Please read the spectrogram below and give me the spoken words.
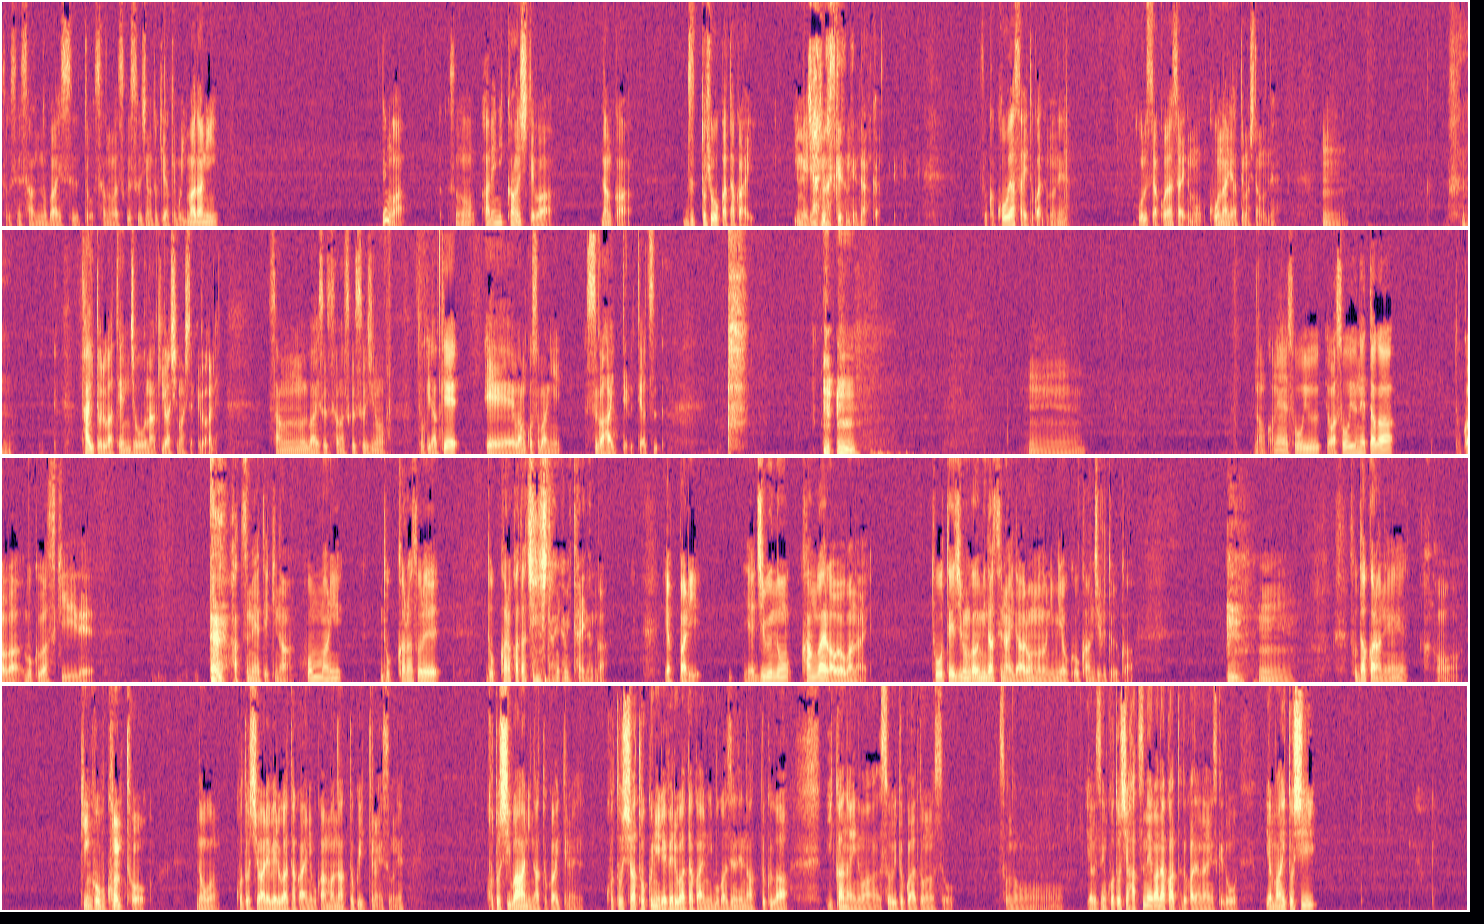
そうですね。3の倍数と3がつく数字の時だけもいまだにでもそのあれに関してはなんかずっと評価高いイメージありますけどね なんか。そっか高野菜とかでもねオールスター高野菜でもコーナーになってましたもんね。うん。タイトルが天井な気がしましたけどあれ。3倍数3がつく数字の時だけ、えー、わんこそばに酢が入ってるってやつ。うん。なんかねそういうそういうネタがとかが僕が好きで 発明的なほんまにどっからそれどっから形にしたんやみたいなのがやっぱりいや自分の考えが及ばない。到底自分が生み出せないであろうものに魅力を感じるというか。うん。そうだからねあのキングオブコントの今年はレベルが高いに僕あんま納得いってないですよね。今年はに納得がいってない。今年は特にレベルが高いに僕は全然納得がいかないのはそういうとこだと思うんですよ。そのいや別に今年発明がなかったとかじゃないんですけどいや毎年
